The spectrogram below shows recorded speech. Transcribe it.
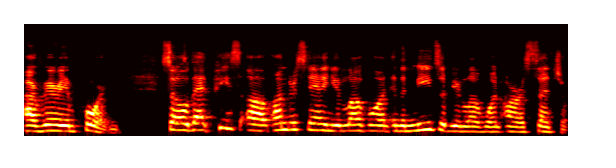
are very important. So that piece of understanding your loved one and the needs of your loved one are essential.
